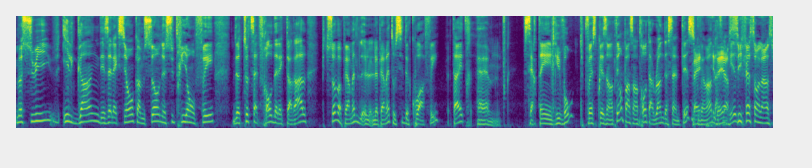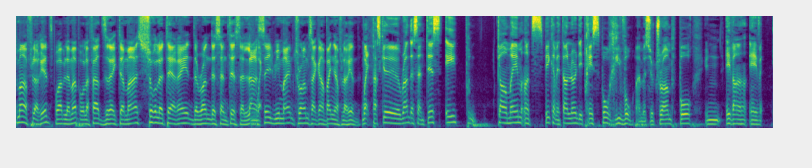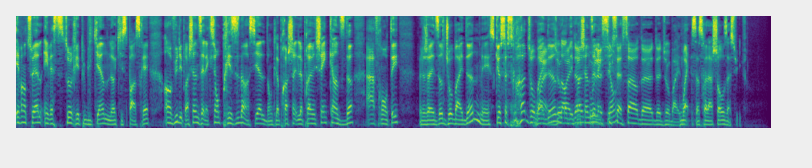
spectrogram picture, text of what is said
me suivent, ils gagnent des élections comme ça, on a su triompher de toute cette fraude électorale. Puis tout ça va permettre le, permettre aussi de coiffer peut-être euh, certains rivaux qui pouvaient se présenter. On pense entre autres à Ron DeSantis, Ben, gouverneur de la Floride. s'il fait son lancement en Floride, c'est probablement pour le faire directement sur le terrain de Ron DeSantis. Lancer lui-même Trump sa campagne en Floride. Oui, parce que Ron DeSantis est quand même anticipé comme étant l'un des principaux rivaux à M. Trump pour une éven- éve- éventuelle investiture républicaine là, qui se passerait en vue des prochaines élections présidentielles. Donc le prochain le prochain candidat à affronter, j'allais dire Joe Biden, mais est-ce que ce sera Joe Ouais, Biden Joe lors des prochaines ou élections? le successeur de, de Joe Biden. Ouais, ça sera la chose à suivre.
